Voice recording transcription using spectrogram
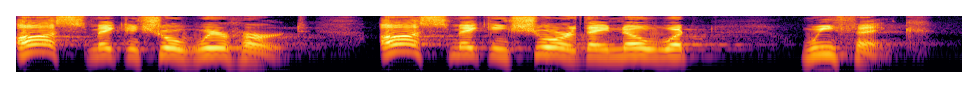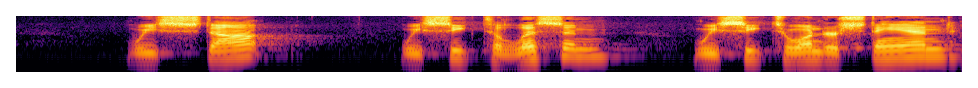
us making sure we're heard, us making sure they know what we think, we stop, we seek to listen, we seek to understand,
